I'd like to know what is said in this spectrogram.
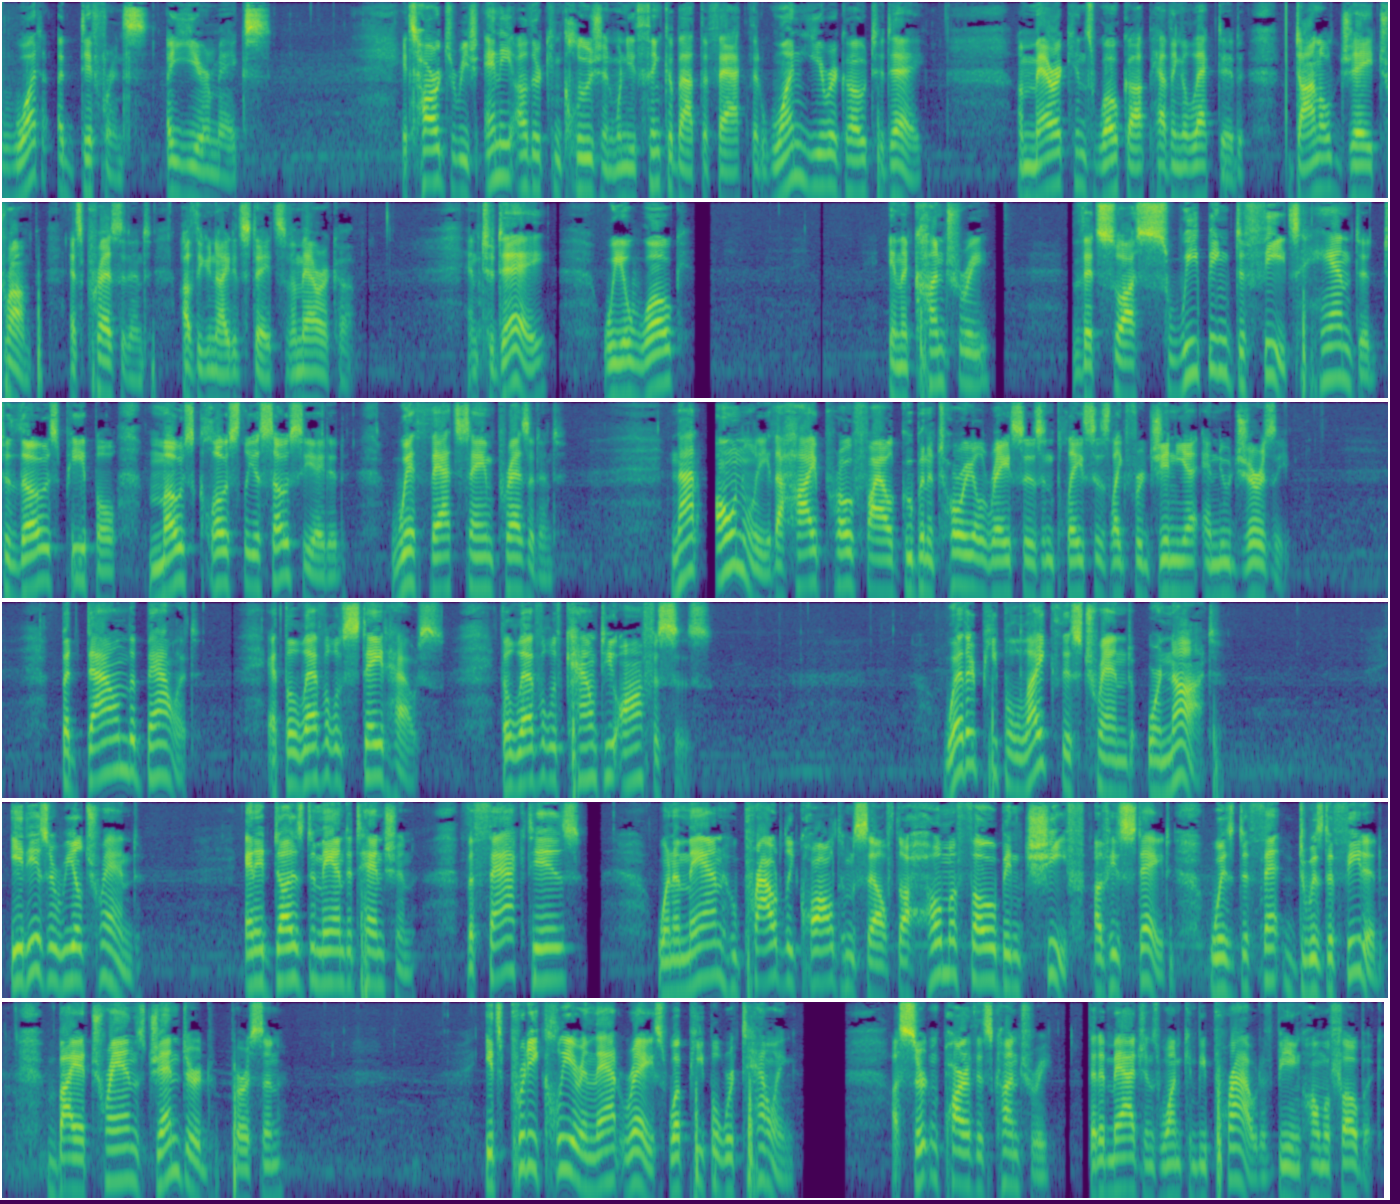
What a difference a year makes. It's hard to reach any other conclusion when you think about the fact that one year ago today, Americans woke up having elected Donald J. Trump as President of the United States of America. And today, we awoke in a country that saw sweeping defeats handed to those people most closely associated with that same president. Not only the high profile gubernatorial races in places like Virginia and New Jersey, but down the ballot, at the level of state house, the level of county offices. Whether people like this trend or not, it is a real trend, and it does demand attention. The fact is, when a man who proudly called himself the homophobe in chief of his state was, defe- was defeated by a transgendered person, it's pretty clear in that race what people were telling a certain part of this country that imagines one can be proud of being homophobic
